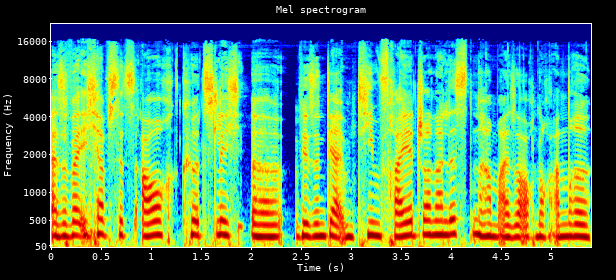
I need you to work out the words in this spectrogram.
Also weil ich habe es jetzt auch kürzlich, äh, wir sind ja im Team freie Journalisten, haben also auch noch andere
